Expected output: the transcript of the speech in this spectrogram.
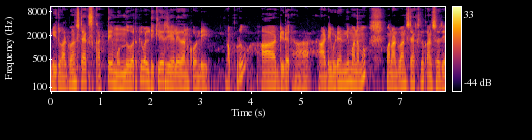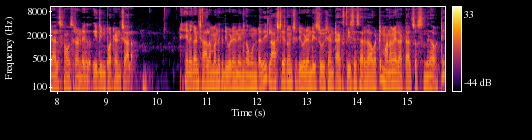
మీరు అడ్వాన్స్ ట్యాక్స్ కట్టే ముందు వరకు వాళ్ళు డిక్లేర్ చేయలేదనుకోండి అప్పుడు ఆ డిడ ఆ- డివిడెండ్ని మనము మన అడ్వాన్స్ ట్యాక్స్లో కన్సిడర్ చేయాల్సిన అవసరం లేదు. ఇది ఇంపార్టెంట్ చాలా. ఎందుకంటే చాలామందికి డివిడెండ్ ఇన్కమ్ ఉంటుంది. లాస్ట్ ఇయర్ నుంచి డివిడెండ్ డిస్ట్రిబ్యూషన్ ట్యాక్స్ తీసేశారు కాబట్టి మనమే కట్టాల్సి వస్తుంది కాబట్టి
